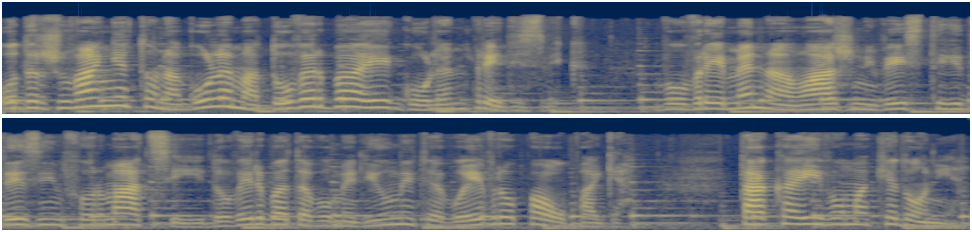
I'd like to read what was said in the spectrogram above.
Одржувањето на голема доверба е голем предизвик. Во време на лажни вести и дезинформации, довербата во медиумите во Европа опаѓа. Така и во Македонија.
